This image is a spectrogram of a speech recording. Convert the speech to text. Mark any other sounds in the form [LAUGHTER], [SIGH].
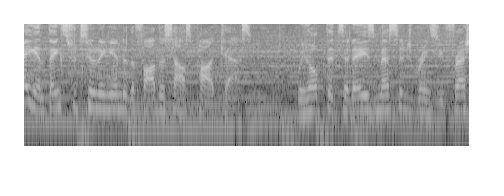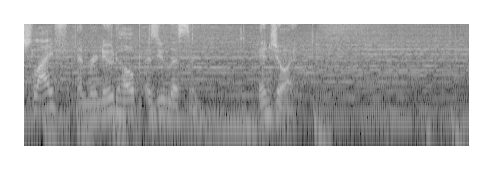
Hey, and thanks for tuning in to the Father's House podcast. We hope that today's message brings you fresh life and renewed hope as you listen. Enjoy.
